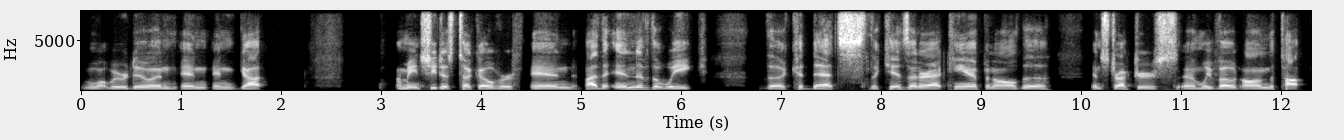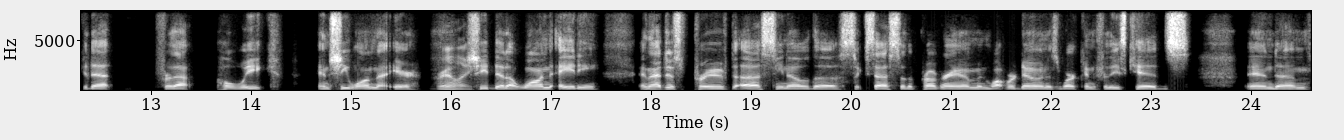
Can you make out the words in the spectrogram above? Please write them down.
what we were doing and and got. I mean, she just took over. And by the end of the week, the cadets, the kids that are at camp, and all the instructors, um, we vote on the top cadet for that whole week and she won that year. Really? She did a 180 and that just proved to us, you know, the success of the program and what we're doing is working for these kids. And um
